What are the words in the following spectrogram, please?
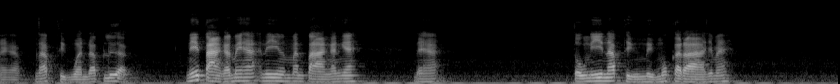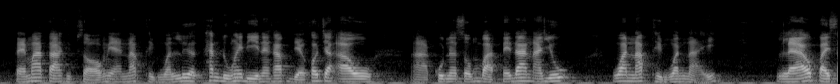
นะครับนับถึงวันรับเลือก นี่ต่างกันไหมฮะนี่มันต่างกันไงนะฮะตรงนี้นับถึง 1 มกราใช่ไหมแต่มาตรา 12เนี่ยนับถึงวันเลือกท่านดูให้ดีนะครับ เดี๋ยวเขาจะเอาอา คุณสมบัติในด้านอายุว่านับถึงวันไหน แล้วไปส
